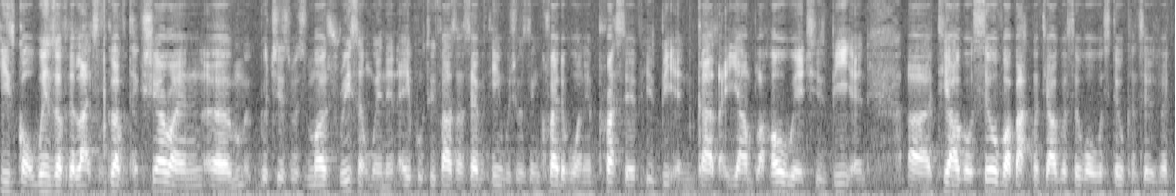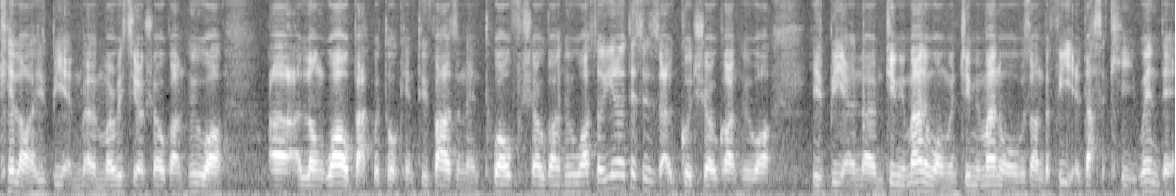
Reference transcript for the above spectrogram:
he's got wins over the likes of Glover Teixeira, in, um, which is his most recent win in April 2017, which was incredible and impressive. He's beaten guys like Jan Blachowicz. He's beaten uh, Thiago Silva back when Thiago Silva was still considered a killer. He's beaten uh, Mauricio Shogun Rua uh, a long while back. We're talking 2012 Shogun Rua. So, you know, this is a good Shogun Rua. He's beaten um, Jimi Manuwa when Jimi Manuwa was undefeated. That's a key win there.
